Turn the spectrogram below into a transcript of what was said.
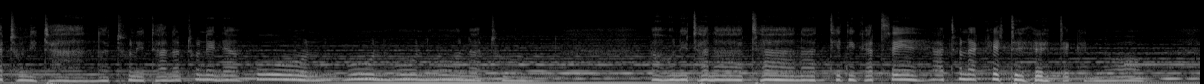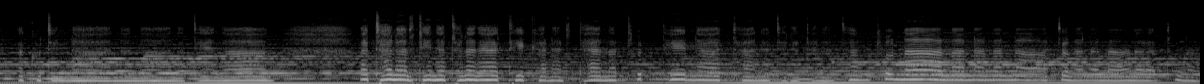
Atunitan, Atunitan, Atunina, Hun, Hun, Hun, Hun, Atun. Ahunitana, Atan, Atinikate, Atunakete, Tekano, Akutinan, Anan, Atenan, Atanaltena, Tanadati, Kanatana, Tutena, Tanatena, Tanatan, Tunana, Nanana, Tunana, Nanana, Tunana.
